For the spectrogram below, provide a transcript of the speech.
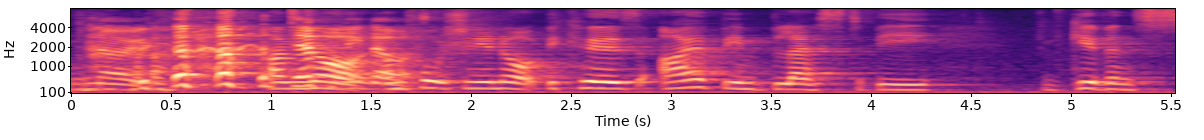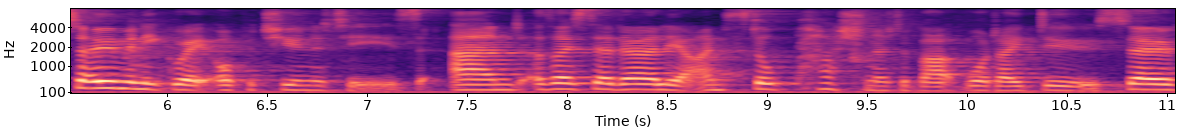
No, I'm Definitely not, not. Unfortunately, not because I have been blessed to be given so many great opportunities, and as I said earlier, I'm still passionate about what I do. So.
